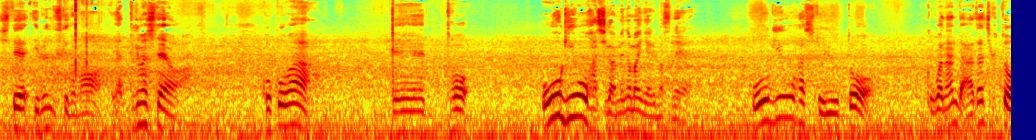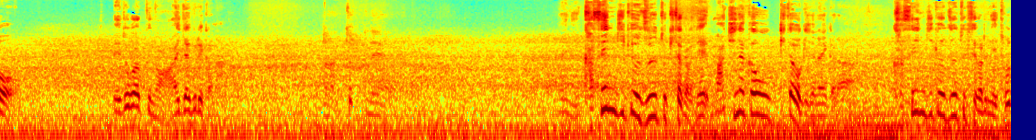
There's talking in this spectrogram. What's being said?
しているんですけどもやってきましたよここはえー、っと扇大橋が目の前にありますね。扇大橋というとここはなんだ？足立区と江戸川区の間ぐらいかな。ちょっとね。何？河川敷をずっと来たからね。街中を来たわけじゃないから河川敷をずっと来たからねと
